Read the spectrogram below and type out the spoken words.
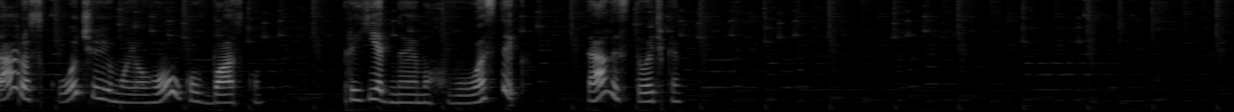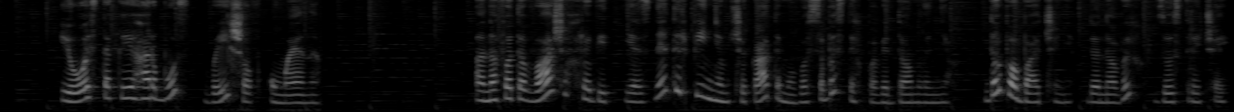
та розкочуємо його у ковбаску. Приєднуємо хвостик та листочки. І ось такий гарбуз вийшов у мене. А на фото ваших робіт я з нетерпінням чекатиму в особистих повідомленнях. До побачення, до нових зустрічей!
